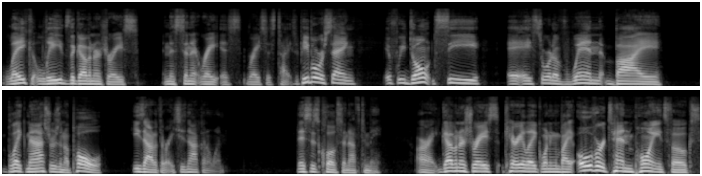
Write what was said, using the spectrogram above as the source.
Lake leads the governor's race, and the Senate race is, race is tight. So people were saying if we don't see a, a sort of win by Blake Masters in a poll, he's out of the race. He's not going to win. This is close enough to me. All right, governor's race, Kari Lake winning by over 10 points, folks.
